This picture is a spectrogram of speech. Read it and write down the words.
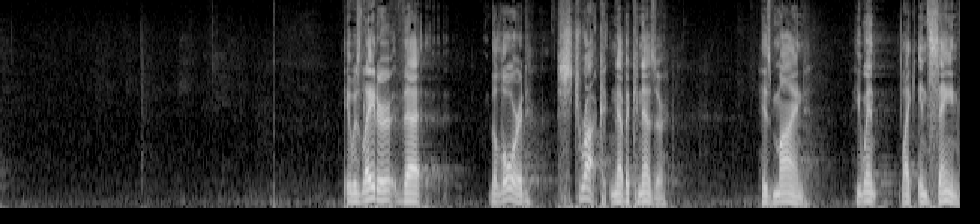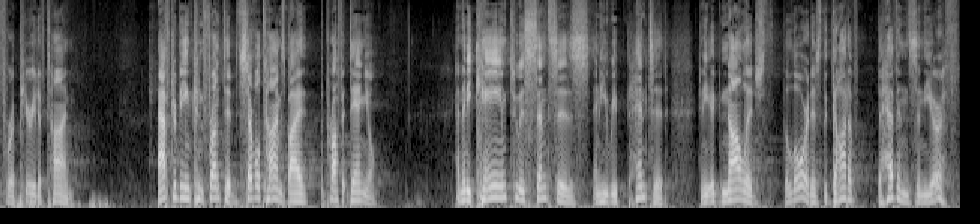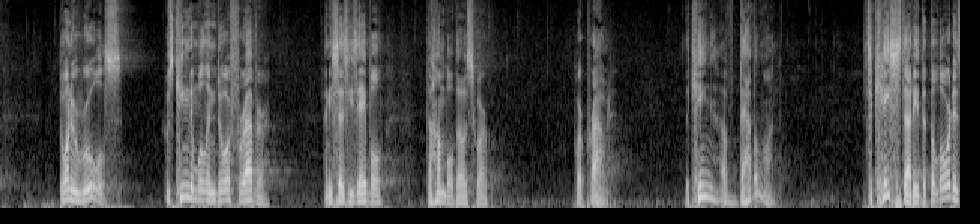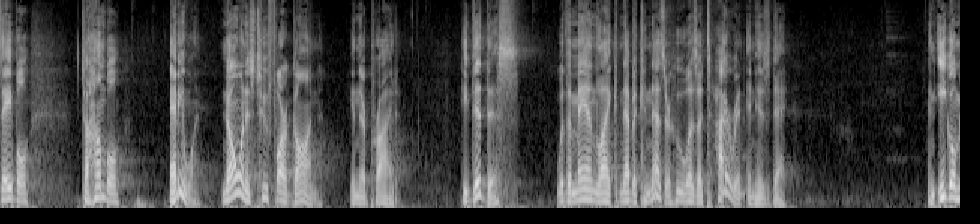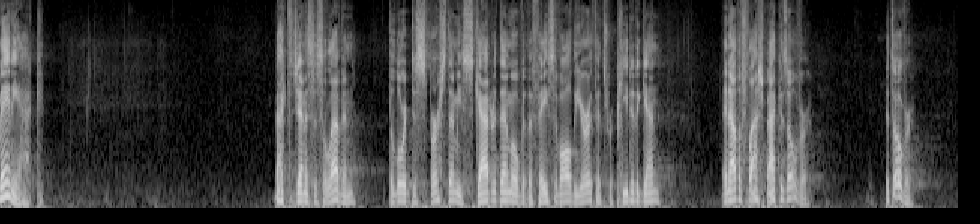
It was later that the Lord struck Nebuchadnezzar. His mind he went like insane for a period of time. After being confronted several times by the prophet Daniel, and then he came to his senses and he repented and he acknowledged the Lord as the God of the heavens and the earth, the one who rules, whose kingdom will endure forever. And he says he's able to humble those who are, who are proud. The king of Babylon. It's a case study that the Lord is able to humble anyone. No one is too far gone in their pride. He did this with a man like Nebuchadnezzar, who was a tyrant in his day, an egomaniac. Back to Genesis 11, the Lord dispersed them, He scattered them over the face of all the earth. It's repeated again. And now the flashback is over. It's over.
